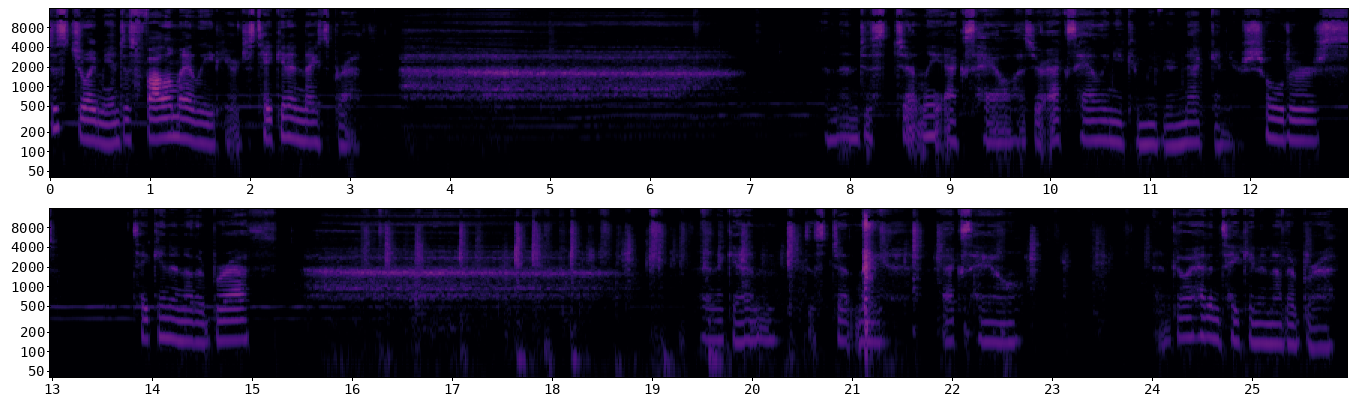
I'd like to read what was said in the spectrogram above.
Just join me and just follow my lead here. Just take in a nice breath. And then just gently exhale. As you're exhaling, you can move your neck and your shoulders. Take in another breath. And again, just gently exhale. And go ahead and take in another breath.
